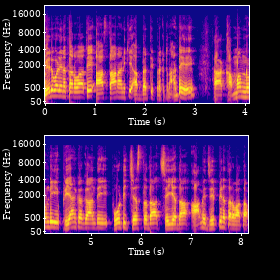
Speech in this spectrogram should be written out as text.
వెలువడిన తర్వాతే ఆ స్థానానికి అభ్యర్థి ప్రకటన. అంటే ఆ ఖమ్మం నుండి ప్రియాంక గాంధీ పోటీ చేస్తుందా చెయ్యదా ఆమె చెప్పిన తర్వాత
